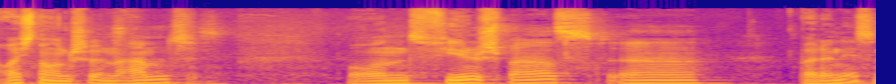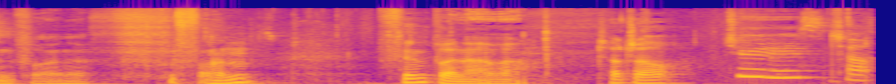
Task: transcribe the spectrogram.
euch noch einen schönen Abend und viel Spaß äh, bei der nächsten Folge von Filmpalava. Ciao, ciao. Tschüss. Ciao.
